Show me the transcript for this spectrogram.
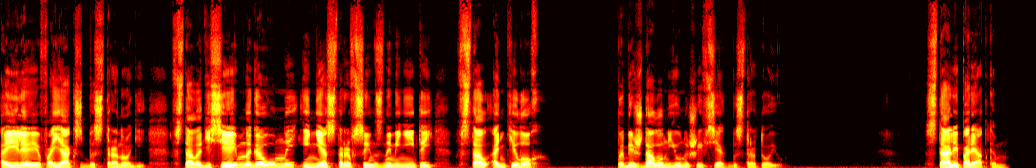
Аилеев Аякс быстроногий, встал Одиссей многоумный и Несторов сын знаменитый, встал Антилох. Побеждал он юношей всех быстротою. Стали порядком.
